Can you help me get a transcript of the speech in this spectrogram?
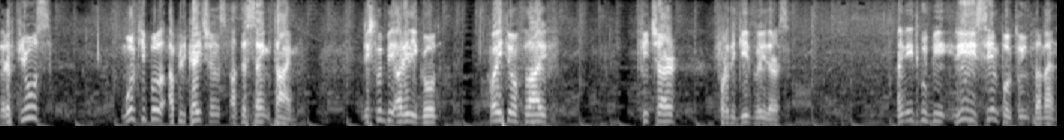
refuse multiple applications at the same time. This would be a really good quality of life feature for the guild leaders. And it would be really simple to implement.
